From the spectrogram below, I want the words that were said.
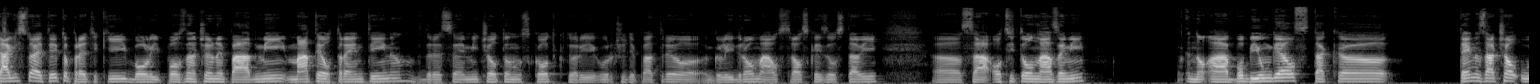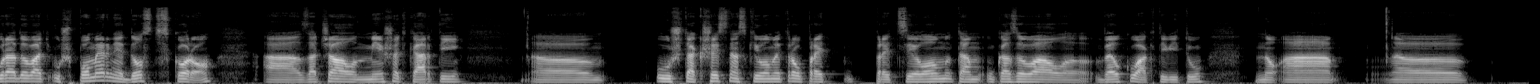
takisto aj tieto preteky boli poznačené pádmi. Mateo Trentin v drese Micheltonu Scott, ktorý určite patril k lídrom australskej zostavy, e, sa ocitol na zemi. No a Bob Jungels, tak ten začal úradovať už pomerne dosť skoro a začal miešať karty už tak 16 km pred, pred cieľom, tam ukazoval uh, veľkú aktivitu. No a uh,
